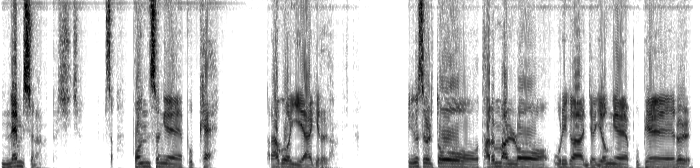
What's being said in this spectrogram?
냄새나는 것이죠. 그래서 본성의 부패라고 이야기를 합니다. 이것을 또 다른 말로 우리가 이제 영의 부패를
